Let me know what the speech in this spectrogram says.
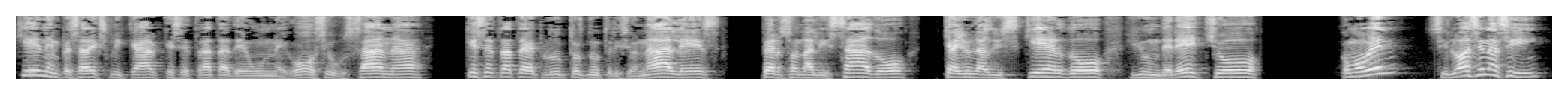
Quieren empezar a explicar que se trata de un negocio usana, que se trata de productos nutricionales, personalizado, que hay un lado izquierdo y un derecho. Como ven, si lo hacen así,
